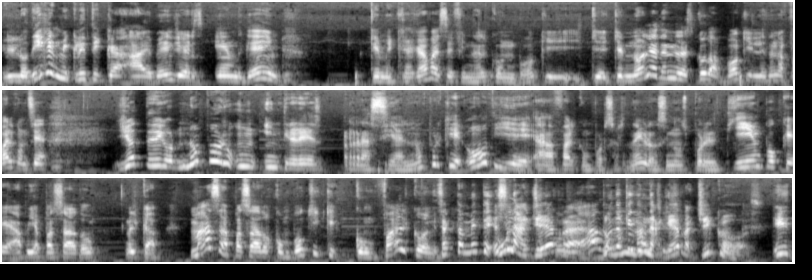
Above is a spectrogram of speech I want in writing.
Lo dije en mi crítica a Avengers Endgame. Que me cagaba ese final con Bucky. Que, que no le den el escudo a Bucky, le den a Falcon. O sea, yo te digo, no por un interés racial, no porque odie a Falcon por ser negro, sino por el tiempo que había pasado el Cap. Más ha pasado con Bucky que con Falcon. Exactamente, Es una un guerra. ¿Dónde no queda una guerra, chicos? Y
